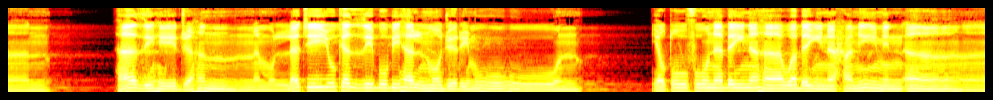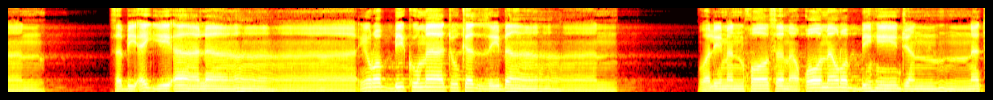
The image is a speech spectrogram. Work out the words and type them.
هذه جهنم التي يكذب بها المجرمون. يطوفون بينها وبين حميم آن. فبأي آلاء ربكما تكذبان؟ ولمن خاف مقام ربه جنتان.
